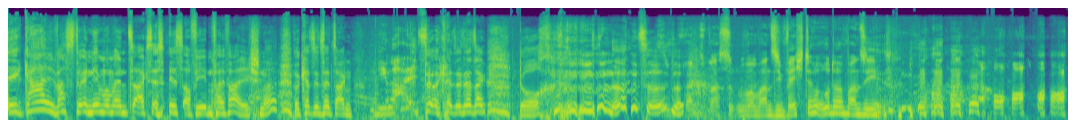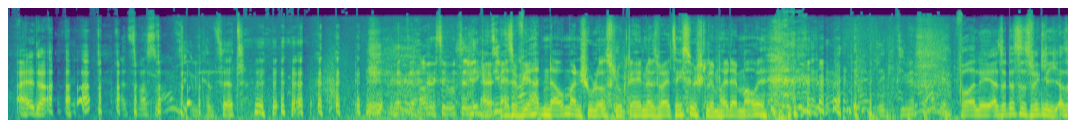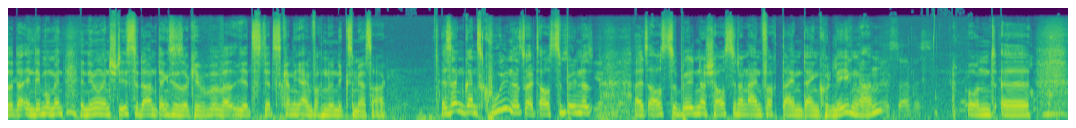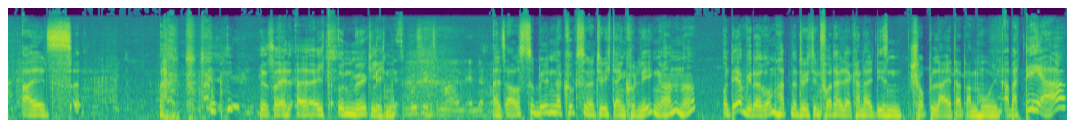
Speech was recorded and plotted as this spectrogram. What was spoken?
egal was du in dem Moment sagst, es ist auf jeden Fall falsch. Ne? Du kannst jetzt nicht sagen, Niemals! du kannst jetzt nicht sagen, doch. Ne? so, so. Was, waren Sie Wächter oder waren Sie. Alter. Als was waren Sie im Konzert? Also wir hatten da auch mal einen Schulausflug dahin, das war jetzt nicht so schlimm, halt dein Maul. Legitime Frage. Boah, nee, also das ist wirklich, also da in dem Moment, in dem Moment stehst du da und denkst dir so, okay, jetzt, jetzt kann ich einfach nur nichts mehr sagen. Das ist dann ganz cool, ne? so als Auszubildender, als Auszubildender schaust du dann einfach deinen, deinen Kollegen an und äh, als das ist halt, äh, echt unmöglich. Ne? muss jetzt mal ein Ende haben. Als Auszubildender guckst du natürlich deinen Kollegen an, ne? Und der wiederum hat natürlich den Vorteil, der kann halt diesen Shopleiter dann holen. Aber der,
